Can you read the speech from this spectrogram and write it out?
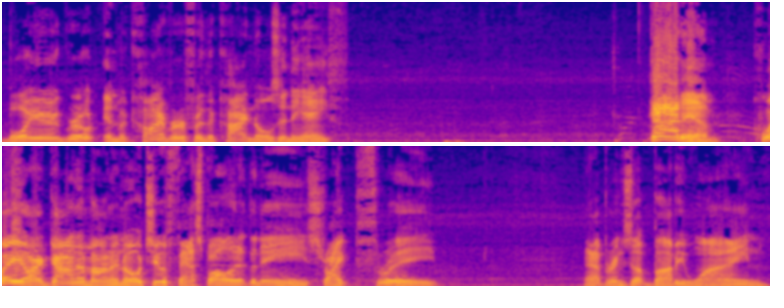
Boyer, Groat, and McCarver for the Cardinals in the eighth. Got him! Cuellar got him on an 0-2 fastball at the knee. Strike three. That brings up Bobby Wine,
